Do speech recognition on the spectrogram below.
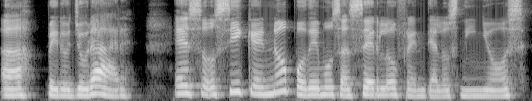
Ah, pero llorar. Eso sí que no podemos hacerlo frente a los niños.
